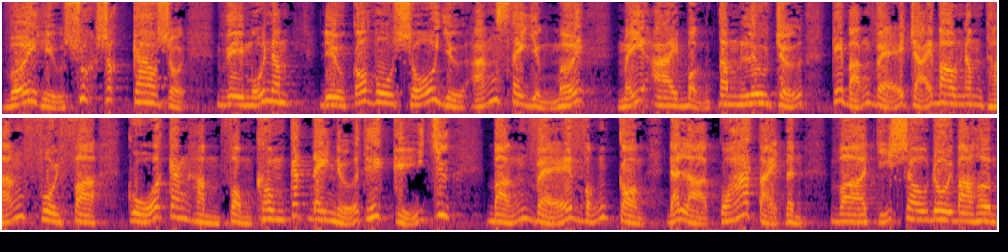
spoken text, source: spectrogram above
với hiệu suất rất cao rồi. Vì mỗi năm đều có vô số dự án xây dựng mới. Mấy ai bận tâm lưu trữ, cái bản vẽ trải bao năm tháng phôi pha của căn hầm phòng không cách đây nửa thế kỷ chứ. Bản vẽ vẫn còn, đã là quá tài tình, Và chỉ sau đôi ba hôm,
